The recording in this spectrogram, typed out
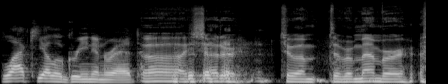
black, yellow, green, and red. Oh, I shudder to um, to remember.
